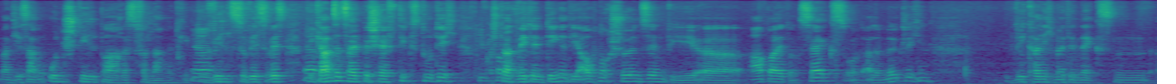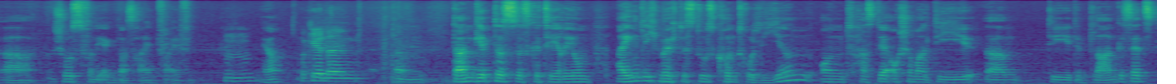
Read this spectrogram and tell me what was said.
manche sagen, unstillbares Verlangen gibt. Ja. Du willst, du willst, du willst. Ja. Die ganze Zeit beschäftigst du dich, statt mit den Dingen, die auch noch schön sind, wie äh, Arbeit und Sex und allem Möglichen. Wie kann ich mir den nächsten äh, Schuss von irgendwas reinpfeifen? Mhm. Ja? Okay, dann. Ähm, dann gibt es das Kriterium, eigentlich möchtest du es kontrollieren und hast dir auch schon mal die, ähm, die, den Plan gesetzt,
